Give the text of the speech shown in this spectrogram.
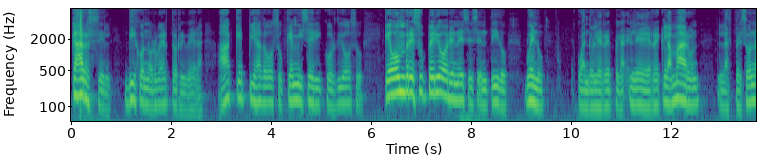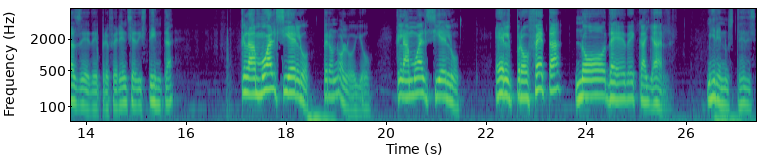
cárcel, dijo Norberto Rivera. Ah, qué piadoso, qué misericordioso, qué hombre superior en ese sentido. Bueno, cuando le, reclamaron las personas de preferencia distinta, clamó al cielo, pero no lo oyó. Clamó al cielo, el profeta no debe callar. Miren ustedes,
